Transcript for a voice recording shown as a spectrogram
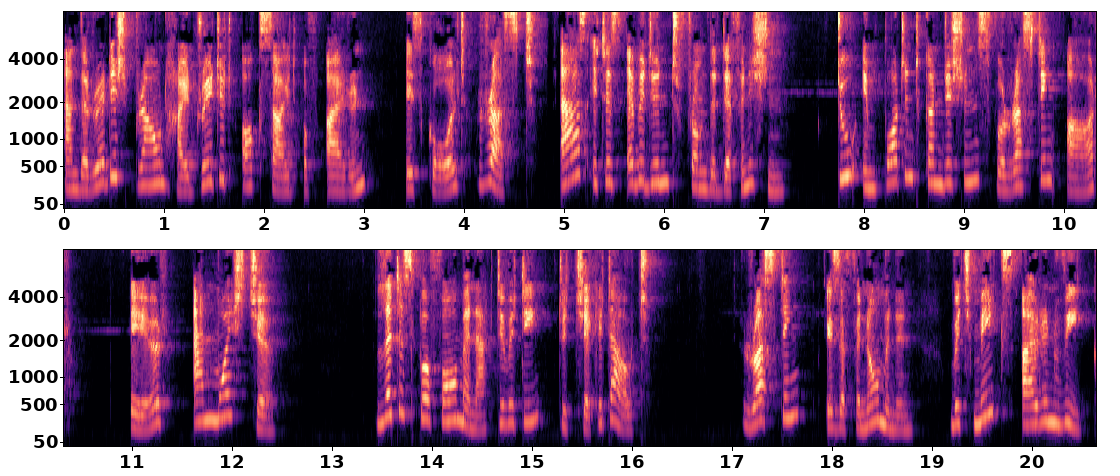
and the reddish brown hydrated oxide of iron is called rust. As it is evident from the definition, two important conditions for rusting are air and moisture. Let us perform an activity to check it out. Rusting is a phenomenon which makes iron weak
